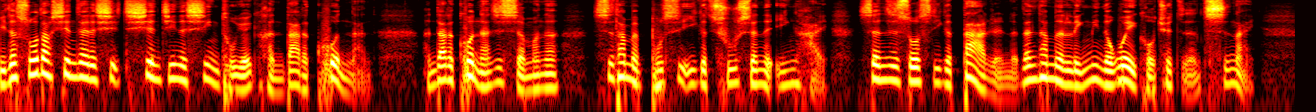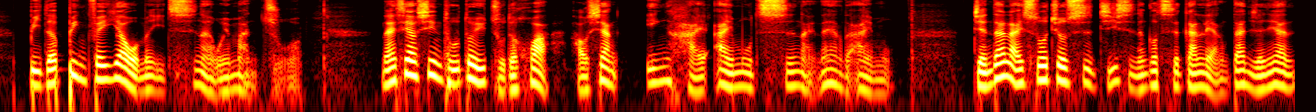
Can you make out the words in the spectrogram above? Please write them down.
彼得说到，现在的现现今的信徒有一个很大的困难，很大的困难是什么呢？是他们不是一个出生的婴孩，甚至说是一个大人了，但是他们的灵命的胃口却只能吃奶。彼得并非要我们以吃奶为满足，乃是要信徒对于主的话，好像婴孩爱慕吃奶那样的爱慕。简单来说，就是即使能够吃干粮，但仍然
